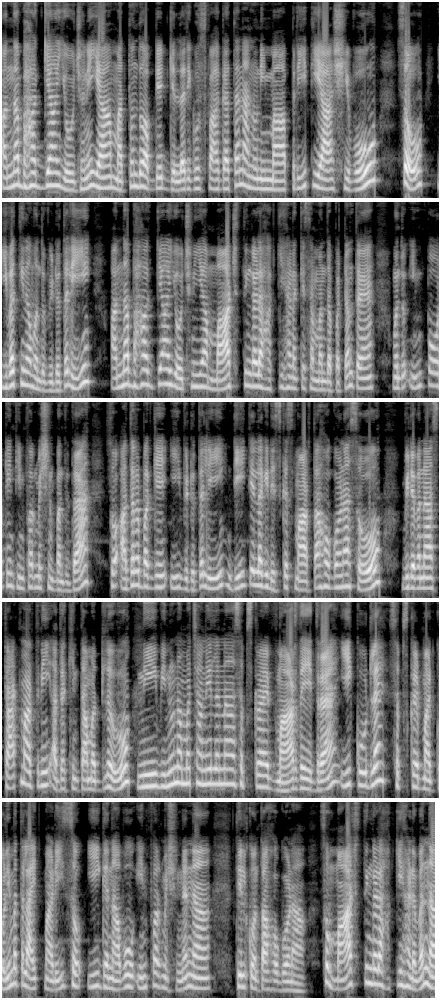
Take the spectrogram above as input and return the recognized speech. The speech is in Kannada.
ಅನ್ನಭಾಗ್ಯ ಯೋಜನೆಯ ಮತ್ತೊಂದು ಅಪ್ಡೇಟ್ಗೆಲ್ಲರಿಗೂ ಸ್ವಾಗತ. ನಾನು ನಿಮ್ಮ ಪ್ರೀತಿಯ ಶಿವು. ಸೊ ಇವತ್ತಿನ ಒಂದು ವಿಡಿಯೋದಲ್ಲಿ ಅನ್ನಭಾಗ್ಯ ಯೋಜನೆಯ ಮಾರ್ಚ್ ತಿಂಗಳ ಹಕ್ಕಿ ಹಣಕ್ಕೆ ಸಂಬಂಧಪಟ್ಟಂತೆ ಒಂದು ಇಂಪಾರ್ಟೆಂಟ್ ಇನ್ಫಾರ್ಮೇಷನ್ ಬಂದಿದೆ. ಸೊ ಅದರ ಬಗ್ಗೆ ಈ ವಿಡಿಯೋದಲ್ಲಿ ಡೀಟೇಲ್ ಆಗಿ ಡಿಸ್ಕಸ್ ಮಾಡ್ತಾ ಹೋಗೋಣ. ಸೊ ವಿಡಿಯೋವನ್ನ ಸ್ಟಾರ್ಟ್ ಮಾಡ್ತೀನಿ. ಅದಕ್ಕಿಂತ ಮೊದಲು ನೀವಿನ್ನು ನಮ್ಮ ಚಾನೆಲ್ ಅನ್ನ ಸಬ್ಸ್ಕ್ರೈಬ್ ಮಾಡದೇ ಇದ್ರೆ ಈ ಕೂಡಲೇ ಸಬ್ಸ್ಕ್ರೈಬ್ ಮಾಡ್ಕೊಳ್ಳಿ ಮತ್ತೆ ಲೈಕ್ ಮಾಡಿ. ಸೊ ಈಗ ನಾವು ಇನ್ಫಾರ್ಮೇಶನ್ ಅನ್ನ ತಿಳ್ಕೊಂತಾ ಹೋಗೋಣ. ಸೊ ಮಾರ್ಚ್ ತಿಂಗಳ ಅಕ್ಕಿ ಹಣವನ್ನ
